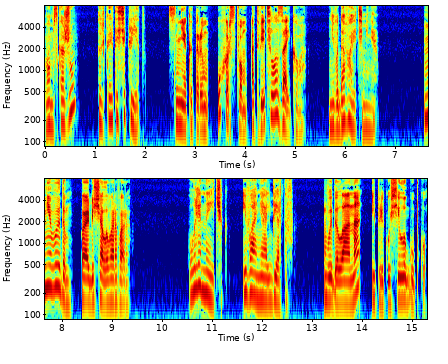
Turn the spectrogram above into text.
вам скажу, только это секрет», — с некоторым ухорством ответила Зайкова. «Не выдавайте меня». «Не выдам», — пообещала Варвара. «Оля Нейчик и Ваня Альбертов», — выдала она и прикусила губку.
